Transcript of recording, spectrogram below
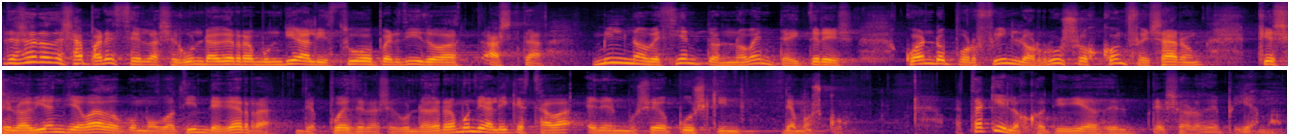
El tesoro desaparece en la Segunda Guerra Mundial y estuvo perdido hasta 1993, cuando por fin los rusos confesaron que se lo habían llevado como botín de guerra después de la Segunda Guerra Mundial y que estaba en el Museo Pushkin de Moscú. Hasta aquí los cotilleos del tesoro de Priamo.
